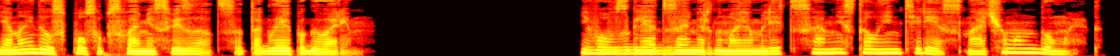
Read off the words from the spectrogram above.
«Я найду способ с вами связаться, тогда и поговорим». Его взгляд замер на моем лице, а мне стало интересно, о чем он думает.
